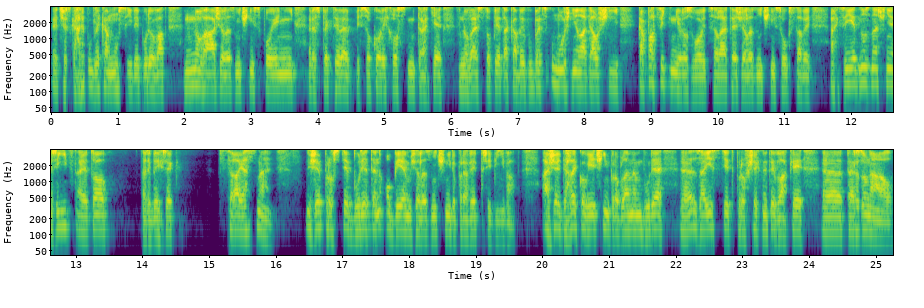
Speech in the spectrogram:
Eh, Česká republika musí vybudovat nová železniční spojení, respektive vysokorychlostní tratě v nové stopě, tak aby vůbec umožnila další kapacitní rozvoj celé té železniční soustavy. A chci jednoznačně říct, a je to, tady bych řekl, zcela jasné, že prostě bude ten objem železniční dopravy přibývat. A že daleko větším problémem bude eh, zajistit pro všechny ty vlaky eh, personál,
